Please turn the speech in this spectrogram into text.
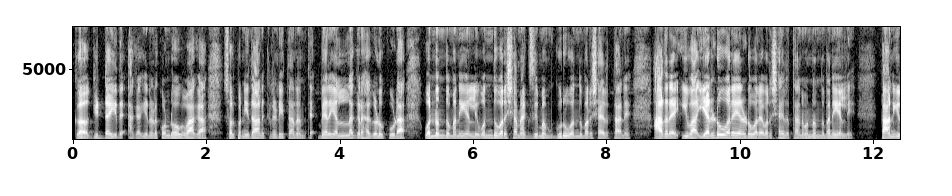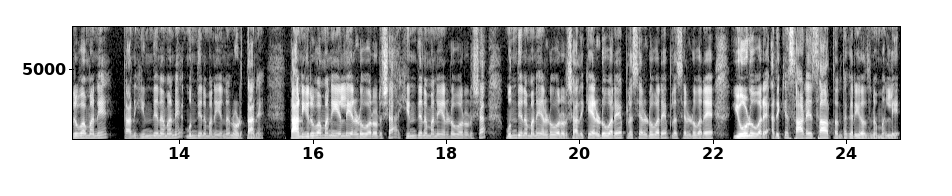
ಕ ಗಿಡ್ಡ ಇದೆ. ಹಾಗಾಗಿ ನಡ್ಕೊಂಡು ಹೋಗುವಾಗ ಸ್ವಲ್ಪ ನಿಧಾನಕ್ಕೆ ನಡೀತಾನಂತೆ. ಬೇರೆ ಎಲ್ಲ ಗ್ರಹಗಳು ಕೂಡ ಒಂದೊಂದು ಮನೆಯಲ್ಲಿ ಒಂದು ವರ್ಷ ಮ್ಯಾಕ್ಸಿಮಮ್ ಗುರು ಒಂದು ವರ್ಷ ಇರ್ತಾನೆ. ಆದರೆ ಇವ ಎರಡೂವರೆ ಎರಡೂವರೆ ವರ್ಷ ಇರ್ತಾನೆ ಒಂದೊಂದು ಮನೆಯಲ್ಲಿ. ತಾನಿರುವ ಮನೆ ತಾನು ಹಿಂದಿನ ಮನೆ, ಮುಂದಿನ ಮನೆಯನ್ನು ನೋಡ್ತಾನೆ. ತಾನು ಇರುವ ಮನೆಯಲ್ಲಿ ಎರಡೂವರೆ ವರ್ಷ, ಹಿಂದಿನ ಮನೆ ಎರಡೂವರೆ ವರ್ಷ, ಮುಂದಿನ ಮನೆ ಎರಡೂವರೆ ವರ್ಷ. ಅದಕ್ಕೆ ಎರಡೂವರೆ ಪ್ಲಸ್ ಎರಡೂವರೆ ಪ್ಲಸ್ ಎರಡೂವರೆ, ಏಳೂವರೆ. ಅದಕ್ಕೆ ಸಾಡೆ ಸಾತ್ ಅಂತ ಕರೆಯೋದು ನಮ್ಮಲ್ಲಿ.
